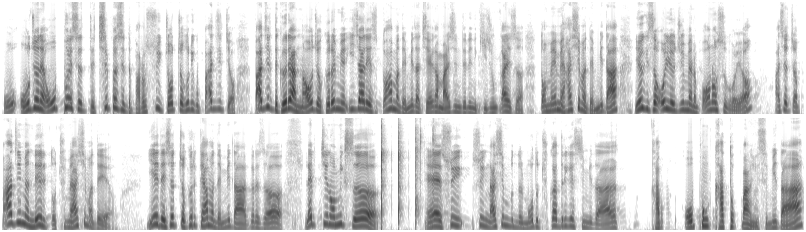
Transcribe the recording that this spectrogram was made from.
오, 전에 5% 7% 바로 수익 줬죠. 그리고 빠지죠. 빠질 때 거래 안 나오죠. 그러면 이 자리에서 또 하면 됩니다. 제가 말씀드리는 기준가에서 또 매매하시면 됩니다. 여기서 올려주면 보너스고요. 아셨죠? 빠지면 내일 또 추매하시면 돼요. 이해되셨죠? 그렇게 하면 됩니다. 그래서 랩지노믹스 예, 수익 수익 나신 분들 모두 축하드리겠습니다. 가, 오픈 카톡방 있습니다.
